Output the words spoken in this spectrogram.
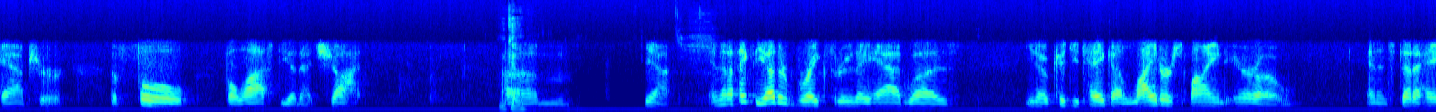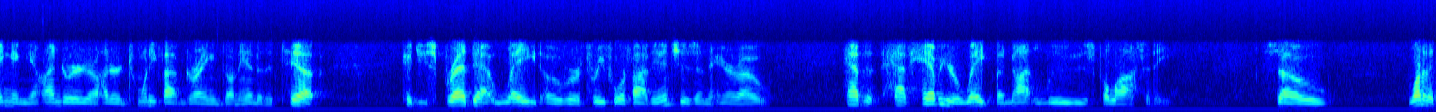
capture the full velocity of that shot. Okay. Um, yeah. And then I think the other breakthrough they had was, you know, could you take a lighter spined arrow and instead of hanging 100 or 125 grains on the end of the tip, could you spread that weight over three, four, five inches in the arrow, have have heavier weight but not lose velocity? So, one of the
